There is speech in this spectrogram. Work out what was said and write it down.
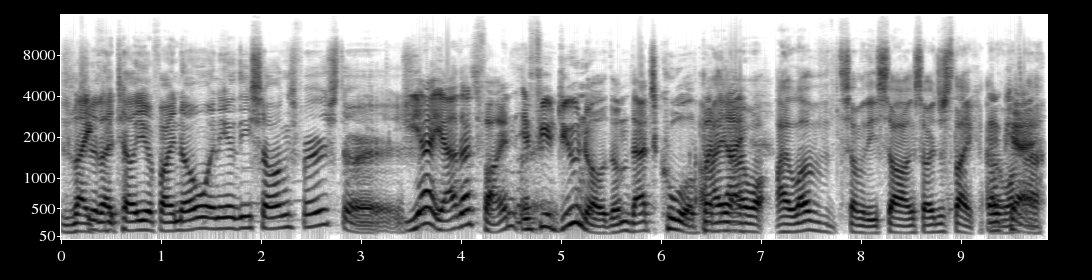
Like Should I tell you if I know any of these songs first or yeah, yeah, that's fine. If you do know them, that's cool. But I, I, I- I love some of these songs, so I just like I don't Okay. want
